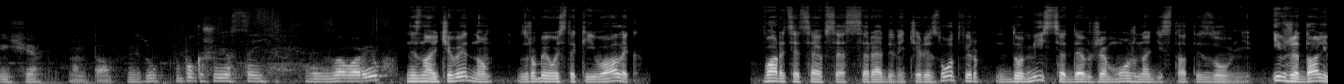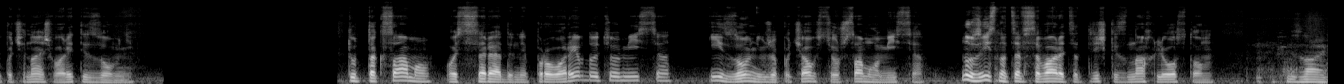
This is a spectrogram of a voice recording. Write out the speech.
І ще вон там внизу. Ну, поки що я цей заварив. Не знаю, чи видно. Зробив ось такий валик. Вариться це все зсередини через отвір до місця, де вже можна дістати ззовні. І вже далі починаєш варити ззовні. Тут так само, ось зсередини проварив до цього місця, і ззовні вже почав з цього ж самого місця. Ну, звісно, це все вариться трішки з нахльостом. Не знаю,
